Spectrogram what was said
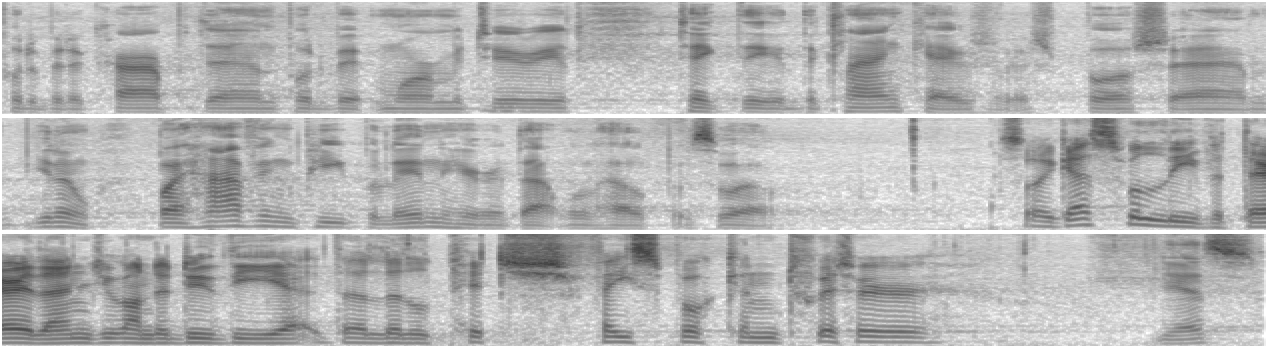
put a bit of carpet down, put a bit more material, take the, the clank out of it. But, um, you know, by having people in here, that will help as well. So I guess we'll leave it there then. Do you want to do the uh, the little pitch, Facebook and Twitter? Yes.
